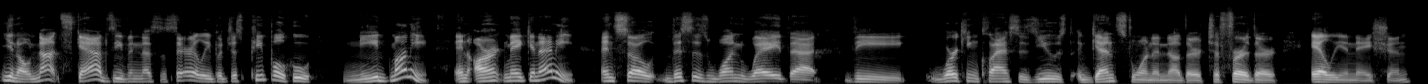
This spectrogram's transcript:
you know not scabs even necessarily but just people who need money and aren't making any. And so this is one way that the working class is used against one another to further alienation.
